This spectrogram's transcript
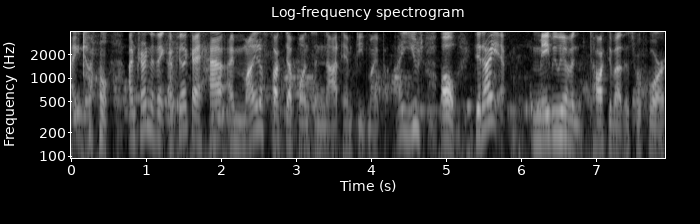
I know? I'm trying to think. I feel like I have. I might have fucked up once and not emptied my. I usually. Oh, did I? Maybe we haven't talked about this before.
